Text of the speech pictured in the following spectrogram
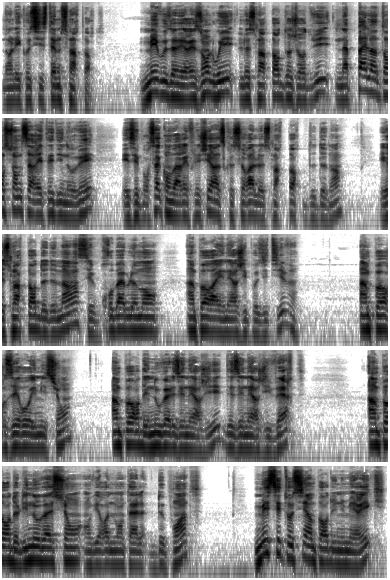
dans l'écosystème Smartport. Mais vous avez raison, Louis, le Smartport d'aujourd'hui n'a pas l'intention de s'arrêter d'innover. Et c'est pour ça qu'on va réfléchir à ce que sera le Smartport de demain. Et le Smartport de demain, c'est probablement un port à énergie positive, un port zéro émission, un port des nouvelles énergies, des énergies vertes, un port de l'innovation environnementale de pointe, mais c'est aussi un port du numérique,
